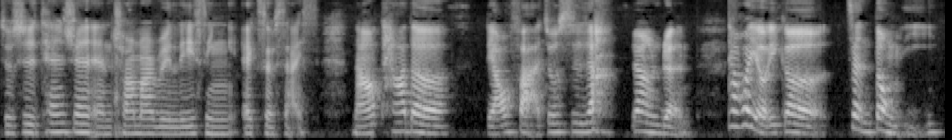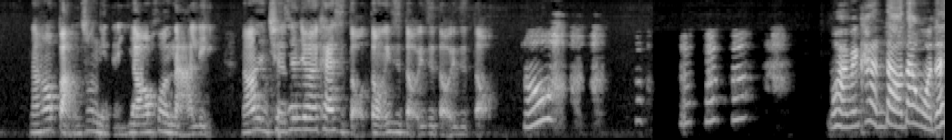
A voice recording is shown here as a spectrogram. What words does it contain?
就是 Tension and Trauma Releasing Exercise。然后它的疗法就是让 让人，它会有一个震动仪，然后绑住你的腰或哪里，然后你全身就会开始抖动，一直抖，一直抖，一直抖。哦，我还没看到，但我在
